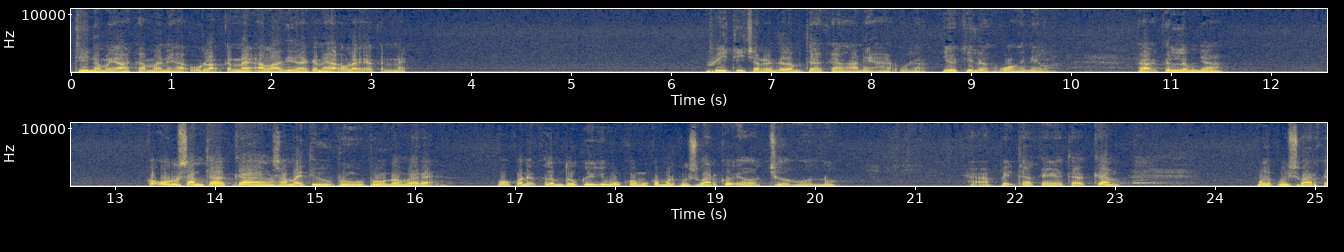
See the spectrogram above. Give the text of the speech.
dinamai agamane haula kena alladzina kena haula ya kena. Fiti cara dalam dagangan haula ya kilo wong ini mah gak gelemnya kok urusan dagang sampai dihubung-hubung no barek? Oh kok nek gelem tuku iki muga-muga mlebu swarga ya aja ngono. Apik dagang ya dagang mlebu swarga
